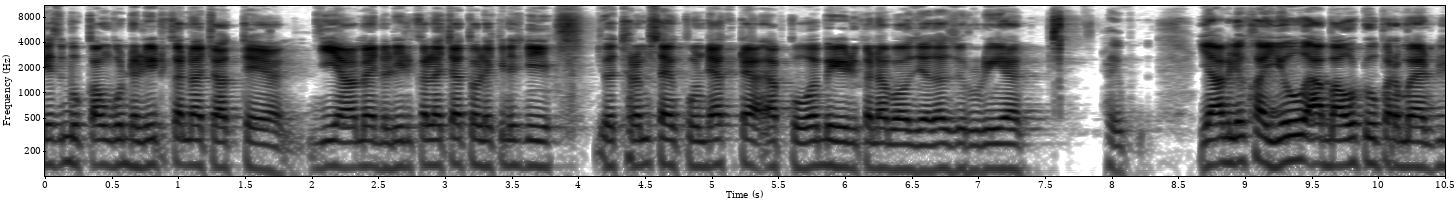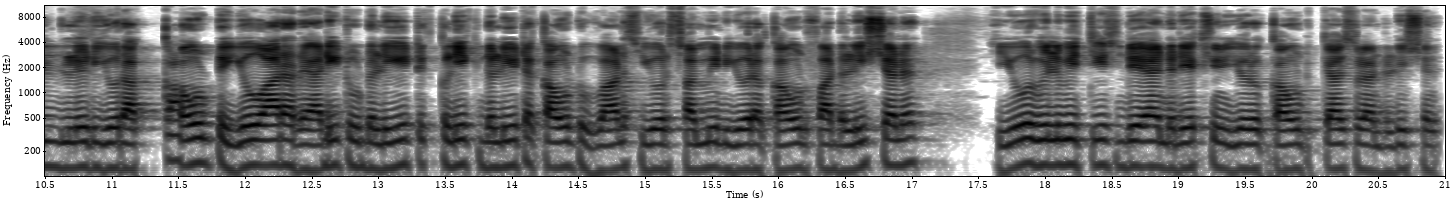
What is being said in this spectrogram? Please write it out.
फेसबुक अकाउंट को डिलीट करना चाहते हैं। जी हाँ मैं डिलीट करना चाहता हूँ, लेकिन इसकी जो थर्म्स है कॉन्डक्ट है, आपको वह भी डिलीट करना बहुत ज़्यादा ज़रूरी है। यहाँ पे लिखा you about to permanently delete your account you are ready to delete click delete account once your submit your account for deletion your will be तीस day and reaction your account cancel and deletion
